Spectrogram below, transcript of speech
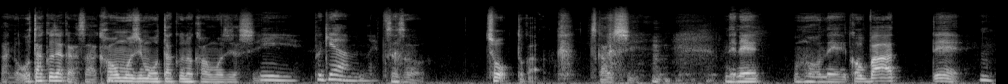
あの、オタクだからさ、顔文字もオタクの顔文字だし、いいプギャームのやつそうそう、ちょとか使うし。でね、もうね、こうバーって、うん。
